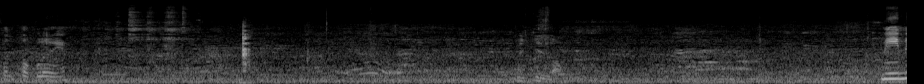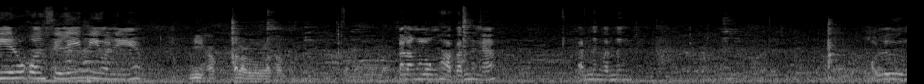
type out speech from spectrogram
ฝนตกเลย ไม่กินหรอก มีมีทุกคนซีรีส์มีวันนี้ มีครับกำลังลงแล้วครับกำลังลงแล้วกำลังลงค่ะแป๊บหนึ่งนะแป๊บหนึ่งแป๊บหนึ่งเขา ลืม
